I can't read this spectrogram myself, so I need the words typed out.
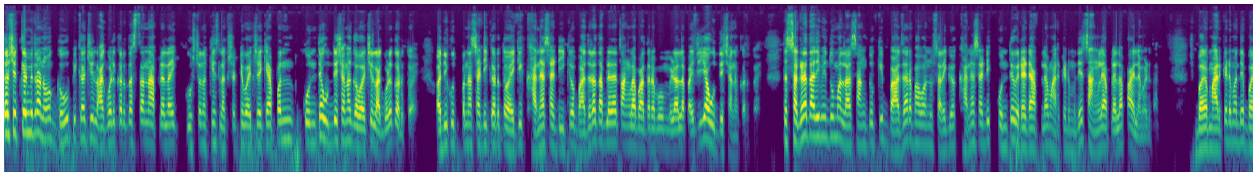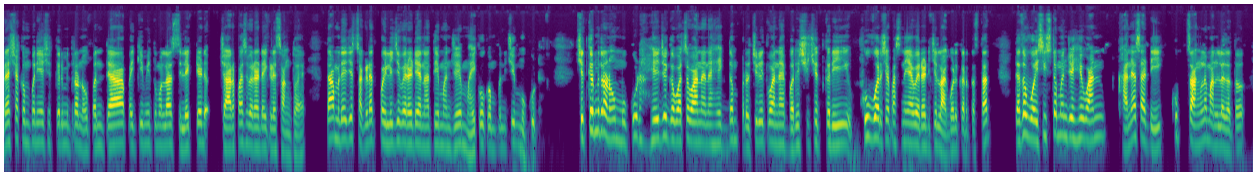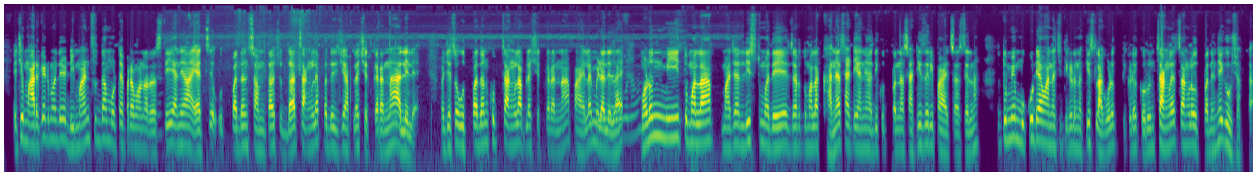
तर शेतकरी मित्रांनो, गहू पिकाची लागवड करत असताना आपल्याला एक गोष्ट नक्कीच लक्षात ठेवायची आहे, की आपण कोणत्या उद्देशानं गव्हाची लागवड करतोय. अधिक उत्पन्नासाठी करतोय, की खाण्यासाठी किंवा बाजारात आपल्याला चांगला बाजारभाव मिळाला पाहिजे या उद्देशानं करतोय. तर सगळ्यात आधी मी तुम्हाला सांगतो, की बाजारभावानुसार किंवा खाण्यासाठी कोणत्या व्हेरायटी आपल्या मार्केटमध्ये चांगल्या आपल्याला पाहायला मिळतात. मार्केटमध्ये बऱ्याचशा कंपनी आहे शेतकरी मित्रांनो, पण त्यापैकी मी तुम्हाला सिलेक्टेड 4-5 व्हेरायटी इकडे सांगतोय. त्यामध्ये जे सगळ्यात पहिली जी व्हेरायटी आहे ना, ते म्हणजे म्हैको कंपनीची मुकुट. शेतकरी मित्रांनो, मुकुट हे जे गव्हाचं वाहन आहे ना, हे एकदम प्रचलित वाण आहे. बरेचसे शेतकरी खूप वर्षापासून या व्हेरायटीची लागवड करत असतात. त्याचं वैशिष्ट्य म्हणजे हे वाहन खाण्यासाठी खूप चांगलं मानलं जातं. याची मार्केटमध्ये डिमांड सुद्धा मोठ्या प्रमाणावर असते आणि याचे उत्पादन क्षमता सुद्धा चांगल्या पद्धतीची आपल्या शेतकऱ्यांना आलेली आहे. म्हणजे याचं उत्पादन खूप चांगलं आपल्या शेतकऱ्यांना पाहायला मिळालेलं आहे. म्हणून मी तुम्हाला माझ्या लिस्टमध्ये जर तुम्हाला खाण्यासाठी आणि अधिक उत्पन्नासाठी जरी पाहायचं असेल ना, तर तुम्ही मुकुट या वाणाची तिकडे नक्कीच लागवड तिकडे करून चांगल्यात चांगलं उत्पादन हे घेऊ शकता.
